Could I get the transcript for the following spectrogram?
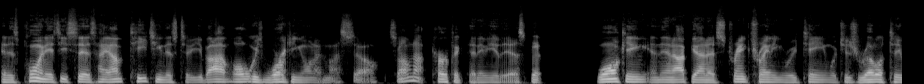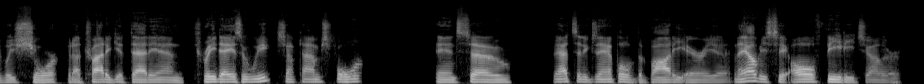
And his point is, he says, Hey, I'm teaching this to you, but I'm always working on it myself. So I'm not perfect at any of this, but walking. And then I've got a strength training routine, which is relatively short, but I try to get that in three days a week, sometimes four. And so that's an example of the body area. And they obviously all feed each other.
